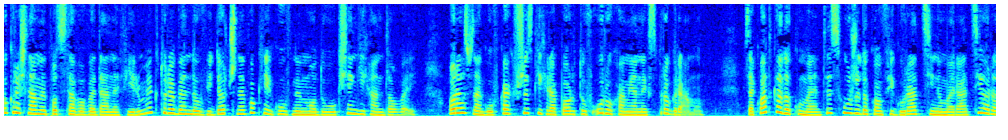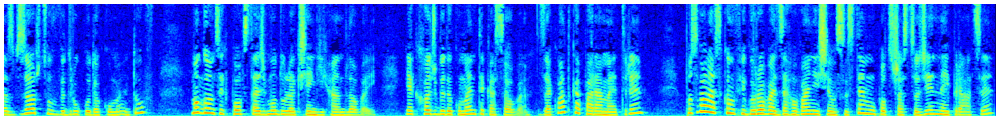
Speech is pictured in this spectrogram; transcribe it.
określamy podstawowe dane firmy, które będą widoczne w oknie głównym modułu Księgi Handlowej oraz w nagłówkach wszystkich raportów uruchamianych z programu. Zakładka Dokumenty służy do konfiguracji numeracji oraz wzorców wydruku dokumentów mogących powstać module Księgi Handlowej, jak choćby dokumenty kasowe. Zakładka Parametry pozwala skonfigurować zachowanie się systemu podczas codziennej pracy,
